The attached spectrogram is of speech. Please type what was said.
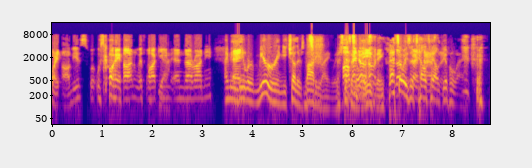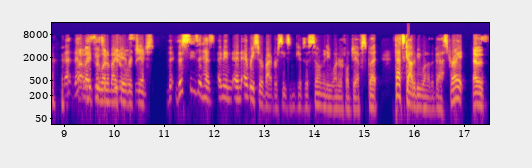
quite obvious what was going on with Joaquin and uh, Rodney. I mean, And- they were mirroring each other's body language. Oh, That's, I know, always, that was- amazing. that's that always a was telltale giveaway. That, that, That might be one of my favorite scene. gifs. Th- This season has, I mean, and every Survivor season gives us so many wonderful gifs, but that's got to be one of the best, right? That was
